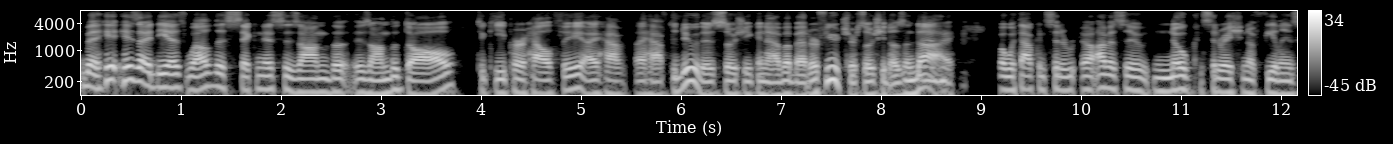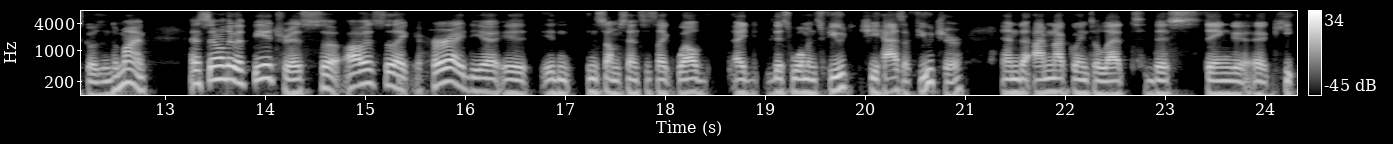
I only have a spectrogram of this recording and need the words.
But hi- his idea is, well, this sickness is on the is on the doll to keep her healthy. I have I have to do this so she can have a better future, so she doesn't die. But without consider, uh, obviously, no consideration of feelings goes into mind. And similarly with Beatrice, uh, obviously, like her idea is, in in some sense, it's like, well, I, this woman's future, she has a future, and I'm not going to let this thing uh, keep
